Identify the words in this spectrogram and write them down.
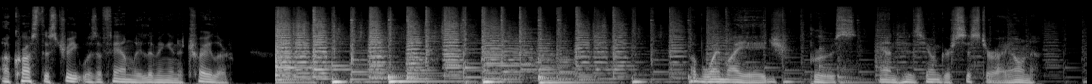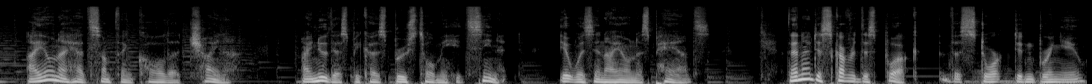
Across the street was a family living in a trailer. A boy my age, Bruce, and his younger sister, Iona. Iona had something called a china. I knew this because Bruce told me he'd seen it. It was in Iona's pants. Then I discovered this book, The Stork Didn't Bring You.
